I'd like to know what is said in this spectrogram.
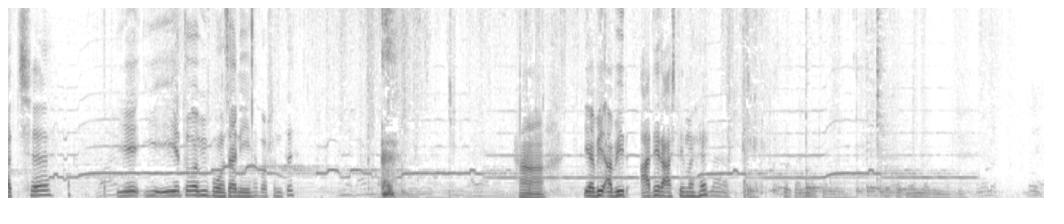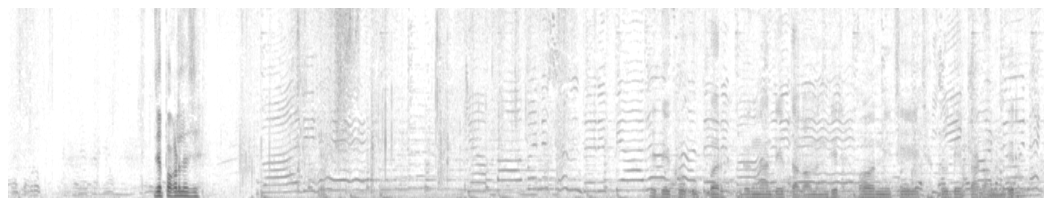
अच्छा। ये ये ये तो अभी पहुँचा नहीं है बसंत। हाँ ये अभी अभी आधे रास्ते में है। जब पकड़ लीजिए। ये देखो ऊपर गंगनाथ देवता का मंदिर और नीचे झपरू देवता का मंदिर।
